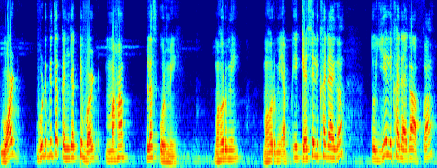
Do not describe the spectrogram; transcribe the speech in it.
Word would be the conjunctive word महा प्लस उर्मी? महुर्मी महुर्मी, अब ये कैसे लिखा जाएगा? तो ये लिखा जाएगा आपका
